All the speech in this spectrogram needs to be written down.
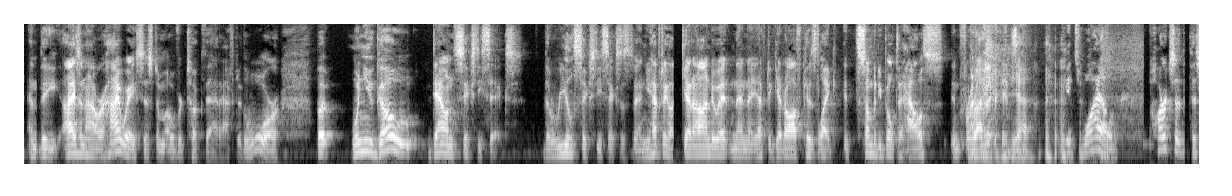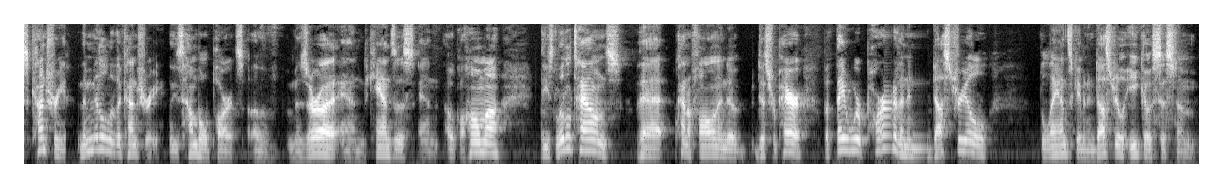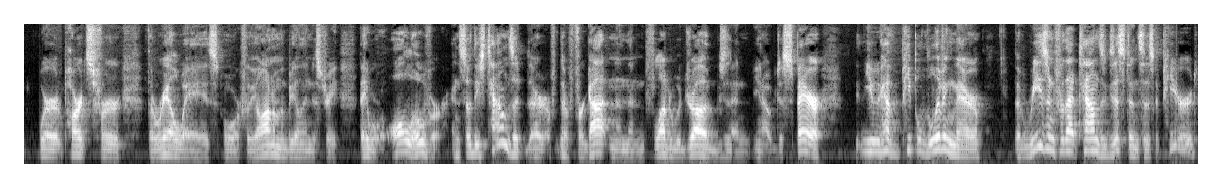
And the Eisenhower highway system overtook that after the war. But when you go down 66, the real 66s, and you have to get onto it and then you have to get off because like it, somebody built a house in front right. of it. It's, yeah. it's wild. Parts of this country, in the middle of the country, these humble parts of Missouri and Kansas and Oklahoma, these little towns that kind of fallen into disrepair, but they were part of an industrial landscape, an industrial ecosystem where parts for the railways or for the automobile industry they were all over. And so these towns that they're, they're forgotten and then flooded with drugs and you know despair you have people living there. The reason for that town's existence has appeared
